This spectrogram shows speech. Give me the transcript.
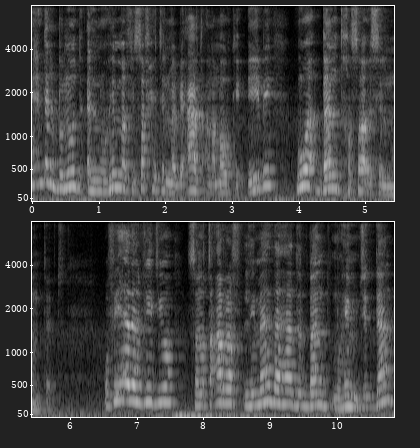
إحدى البنود المهمة في صفحة المبيعات على موقع إيباي هو بند خصائص المنتج. وفي هذا الفيديو سنتعرف لماذا هذا البند مهم جدا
